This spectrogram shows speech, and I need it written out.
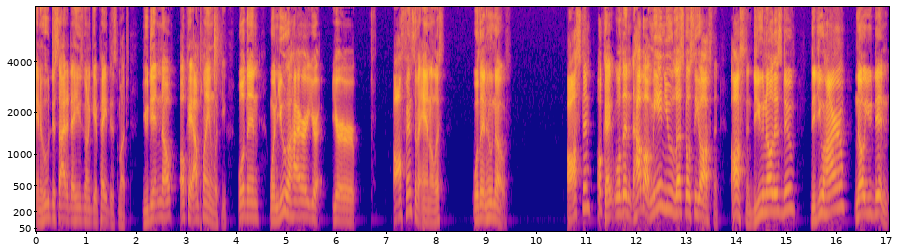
and who decided that he was going to get paid this much? You didn't know. Okay, I'm playing with you. Well, then when you hire your your offensive analyst, well then who knows? Austin? Okay. Well then how about me and you? Let's go see Austin. Austin, do you know this dude? Did you hire him? No, you didn't.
